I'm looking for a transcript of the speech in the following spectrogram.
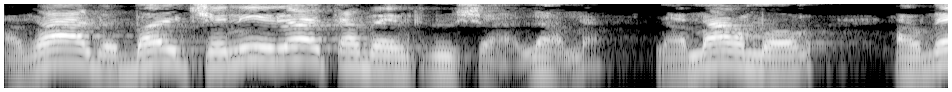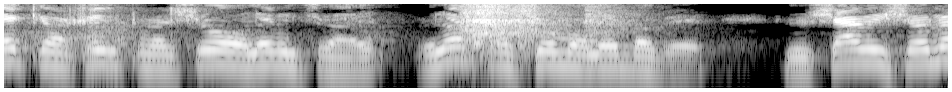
אבל בבית שני לא הייתה בהם קדושה. למה? ואמר מור, הרבה כרכים כבשו עולי מצרים ולא כבשו עולי בבל. קדושה ראשונה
